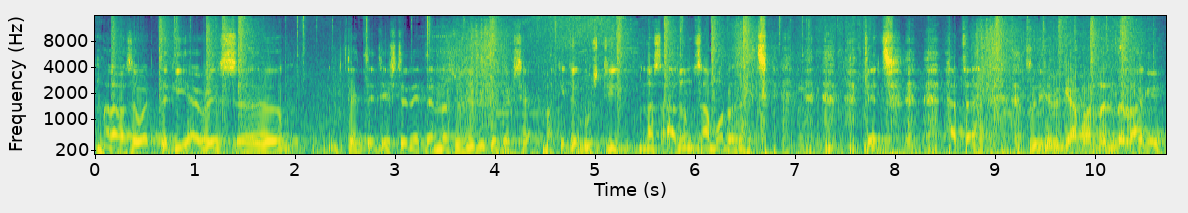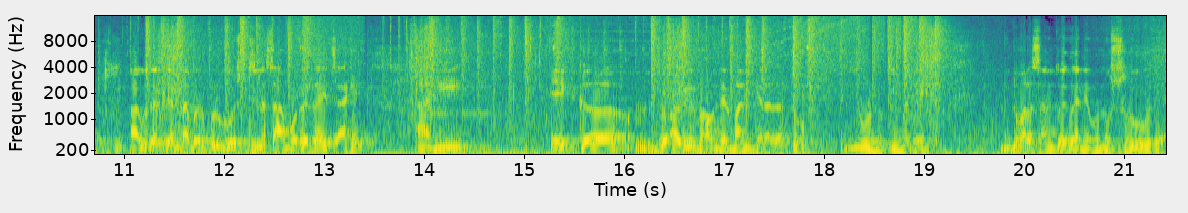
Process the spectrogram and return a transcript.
मला असं वाटतं की यावेळेस त्यांच्या ज्येष्ठ नेत्यांना सुजय विखेपेक्षा बाकीच्या गोष्टींना अजून सामोरं जायचं तेच. आता सुजय विखे नंतर भाग आहे अगोदर त्यांना भरपूर गोष्टींना सामोरं जायचं आहे. आणि एक जो आविर्भाव निर्माण केला जातो निवडणुकीमध्ये मी तुम्हाला सांगतो एकदा निवडणूक सुरू होऊ द्या.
